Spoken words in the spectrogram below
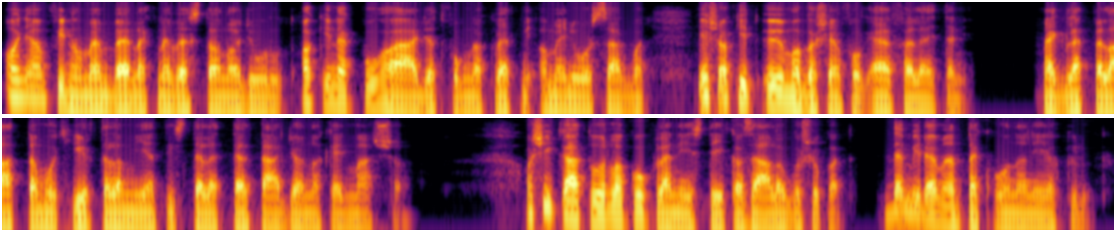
Anyám finom embernek nevezte a nagyórút, akinek puha ágyat fognak vetni a mennyországban, és akit ő maga sem fog elfelejteni. Meglepve láttam, hogy hirtelen milyen tisztelettel tárgyalnak egymással. A sikátorlakók lenézték az állagosokat, de mire mentek volna nélkülük?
